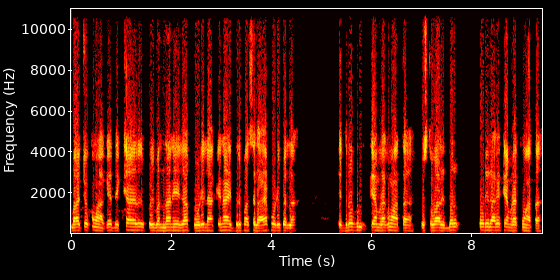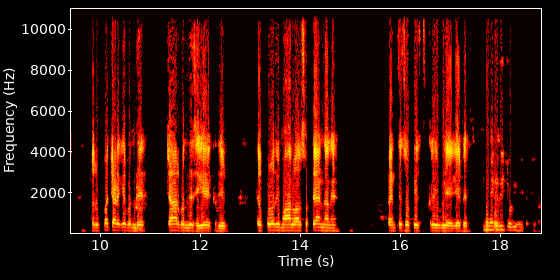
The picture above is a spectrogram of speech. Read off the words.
ਬਾਅਦ ਚੋਂ ਘੁਮਾ ਕੇ ਦੇਖਿਆ ਕੋਈ ਬੰਦਾ ਨਹੀਂ ਹੈਗਾ ਪੌੜੀ ਲਾ ਕੇ ਨਾ ਇੱਧਰ ਪਾਸੇ ਲਾਇਆ ਪੌੜੀ ਪਹਿਲਾਂ ਇਧਰੋਂ ਕੈਮਰਾ ਘੁਮਾਤਾ ਉਸ ਤੋਂ ਬਾਅਦ ਇੱਧਰ ਪੌੜੀ ਲਾ ਕੇ ਕੈਮਰਾ ਘੁਮਾਤਾ ਫਿਰ ਉੱਪਰ ਚੜ ਕੇ ਬੰਦੇ ਚਾਰ ਬੰਦੇ ਸੀਗੇ ਕਰੀਬ ਤੇ ਉੱਪਰੋਂ ਦੀ ਮਾਲ ਵਾਲ ਸੁੱਟਿਆ ਇਹਨਾਂ ਨੇ 3500 ਪੀਸ ਕਰੀਬ ਲੈ ਗਏ ਫਿਰ ਕਿੰਨੇ ਕੁ ਦੀ ਚੋਰੀ ਹੋਈ ਤਕਰੀਬਨ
